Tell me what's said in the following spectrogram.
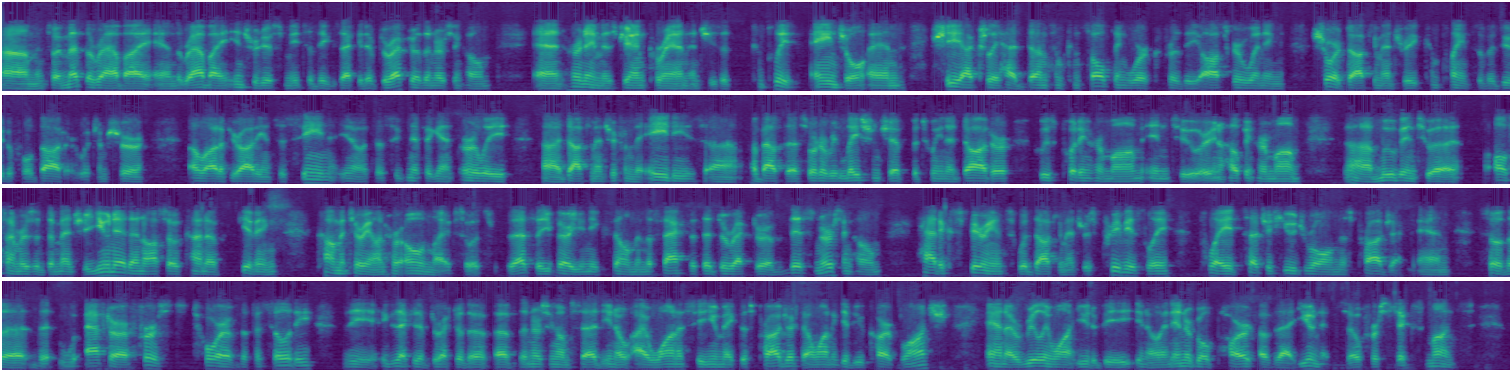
Um, and so I met the rabbi, and the rabbi introduced me to the executive director of the nursing home. And her name is Jan Karan, and she's a complete angel. And she actually had done some consulting work for the Oscar winning short documentary, Complaints of a Dutiful Daughter, which I'm sure a lot of your audience has seen. You know, it's a significant early uh, documentary from the 80s uh, about the sort of relationship between a daughter who's putting her mom into, or, you know, helping her mom uh, move into a Alzheimer's and dementia unit and also kind of giving commentary on her own life. So it's that's a very unique film. And the fact that the director of this nursing home had experience with documentaries previously played such a huge role in this project. And so the, the after our first tour of the facility, the executive director of the, of the nursing home said, you know, I want to see you make this project. I want to give you carte blanche and I really want you to be, you know, an integral part of that unit. So for six months,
